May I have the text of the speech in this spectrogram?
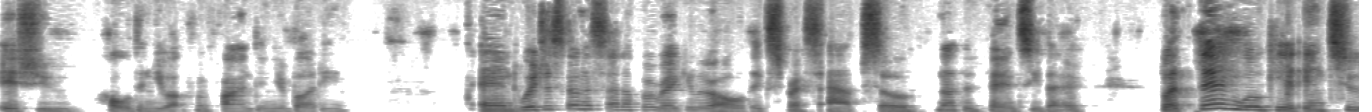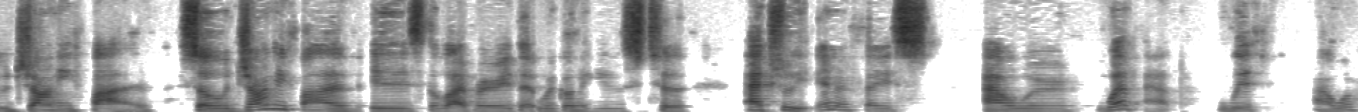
issue holding you up from finding your buddy. And we're just going to set up a regular old Express app, so nothing fancy there. But then we'll get into Johnny 5. So Johnny 5 is the library that we're going to use to actually interface our web app with our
